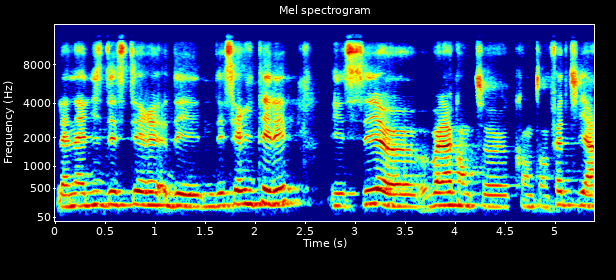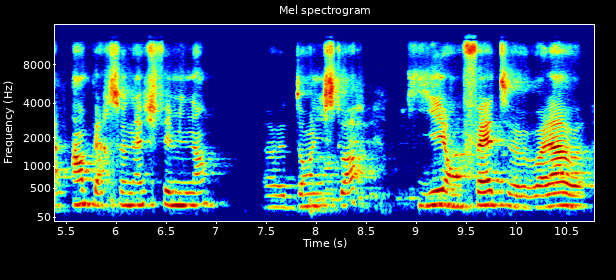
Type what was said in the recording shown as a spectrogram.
l'analyse des, séries télé. Et c'est voilà, quand, quand en fait il y a un personnage féminin dans l'histoire qui est en fait voilà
